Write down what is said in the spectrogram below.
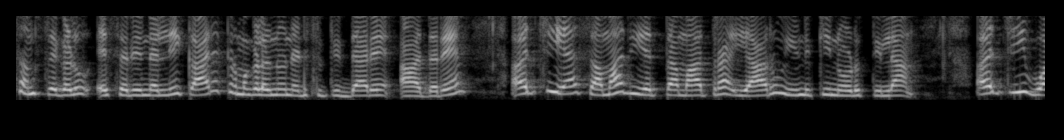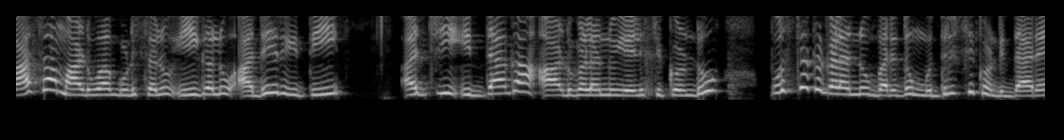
ಸಂಸ್ಥೆಗಳು ಹೆಸರಿನಲ್ಲಿ ಕಾರ್ಯಕ್ರಮಗಳನ್ನು ನಡೆಸುತ್ತಿದ್ದಾರೆ. ಆದರೆ ಅಜ್ಜಿಯ ಸಮಾಧಿಯತ್ತ ಮಾತ್ರ ಯಾರೂ ಇಣುಕಿ ನೋಡುತ್ತಿಲ್ಲ. ಅಜ್ಜಿ ವಾಸ ಮಾಡುವ ಗುಡಿಸಲು ಈಗಲೂ ಅದೇ ರೀತಿ ಅಜ್ಜಿ ಇದ್ದಾಗ ಹಾಡುಗಳನ್ನು ಹೇಳಿಸಿಕೊಂಡು ಪುಸ್ತಕಗಳನ್ನು ಬರೆದು ಮುದ್ರಿಸಿಕೊಂಡಿದ್ದಾರೆ.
